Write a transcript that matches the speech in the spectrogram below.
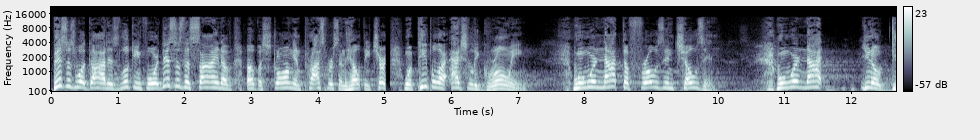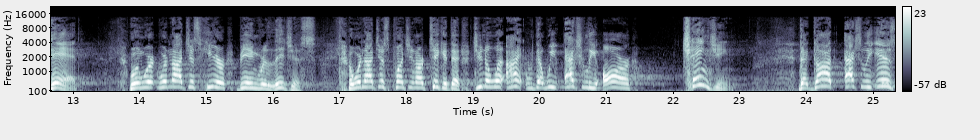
This is what God is looking for. This is the sign of, of a strong and prosperous and healthy church. When people are actually growing, when we're not the frozen chosen, when we're not, you know, dead, when we're, we're not just here being religious, and we're not just punching our ticket that, do you know what? I, that we actually are changing. That God actually is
